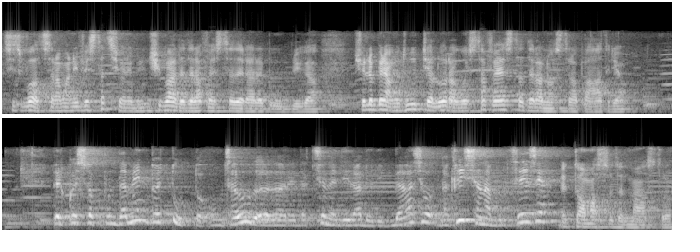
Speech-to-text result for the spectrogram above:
si svolse la manifestazione principale della festa della Repubblica. Celebriamo tutti allora questa festa della nostra patria. Per questo appuntamento è tutto. Un saluto dalla redazione di Radio Di Blasio da Cristiana Abruzzese e Thomas Del Mastro.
